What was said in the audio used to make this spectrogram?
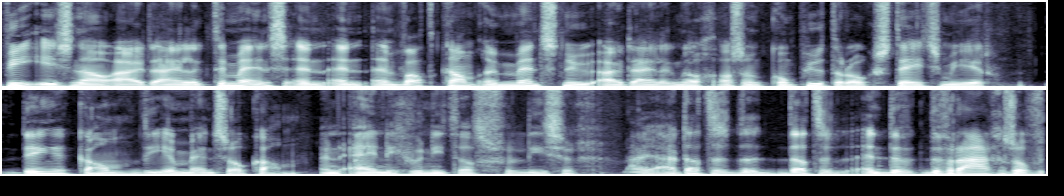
wie is nou uiteindelijk de mens? En, en, en wat kan een mens nu uiteindelijk nog als een computer ook steeds meer dingen kan die een mens ook kan? En eindigen we niet als verliezer? Nou ja, dat is de, dat is, en de, de vraag is of,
